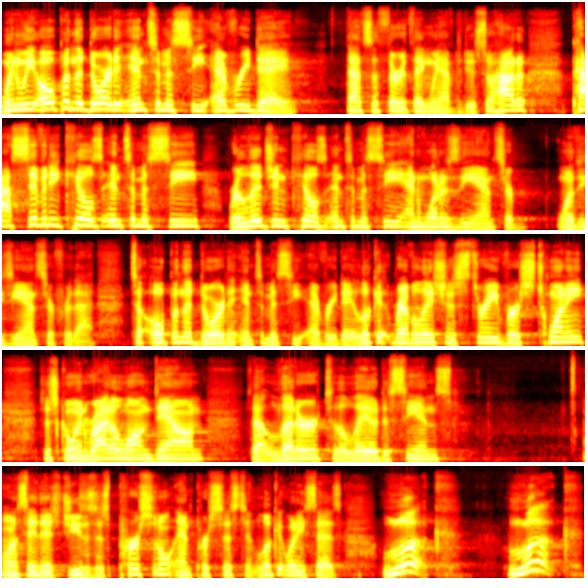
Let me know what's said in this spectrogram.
When we open the door to intimacy every day, that's the third thing we have to do. So, how do passivity kills intimacy, religion kills intimacy, and what is the answer? What is the answer for that? To open the door to intimacy every day. Look at Revelations 3, verse 20, just going right along down that letter to the Laodiceans. I want to say this Jesus is personal and persistent. Look at what he says. Look, look,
